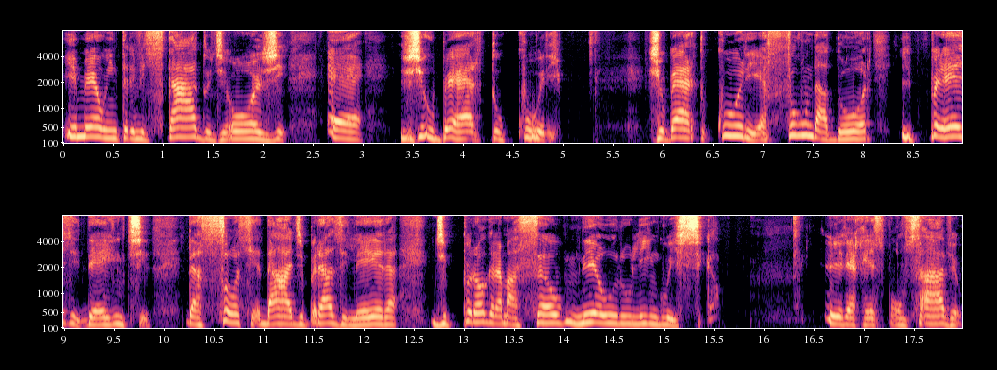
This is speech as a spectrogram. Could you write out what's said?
E meu entrevistado de hoje é Gilberto Cury. Gilberto Cury é fundador e presidente da Sociedade Brasileira de Programação Neurolinguística. Ele é responsável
